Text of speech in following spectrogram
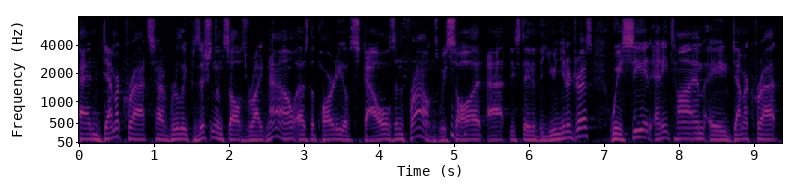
and Democrats have really positioned themselves right now as the party of scowls and frowns. We saw it at the State of the Union address. We see it anytime a Democrat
